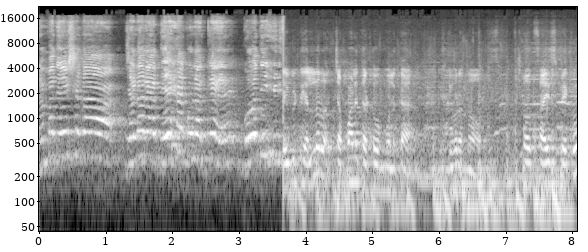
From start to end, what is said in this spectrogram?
ನಮ್ಮ ದೇಶದ ಜನರ ದೇಹ ಗುಣಕ್ಕೆ ಗೋಧಿ ದಯವಿಟ್ಟು ಎಲ್ಲರೂ ಚಪ್ಪಾಳೆ ತಟ್ಟುವ ಮೂಲಕ ಇವರನ್ನು ಪ್ರೋತ್ಸಾಹಿಸಬೇಕು.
